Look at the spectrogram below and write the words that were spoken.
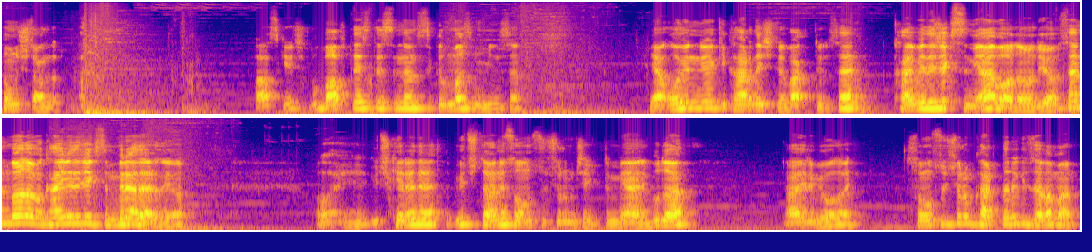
Sonuçlandı. Pas geç. Bu buff destesinden sıkılmaz mı insan? Ya oyun diyor ki kardeş diyor bak diyor sen kaybedeceksin ya bu adamı diyor. Sen bu adamı kaybedeceksin birader diyor. Ay 3 kere de 3 tane sonsuz uçurum çektim. Yani bu da ayrı bir olay. Sonsuz uçurum kartları güzel ama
